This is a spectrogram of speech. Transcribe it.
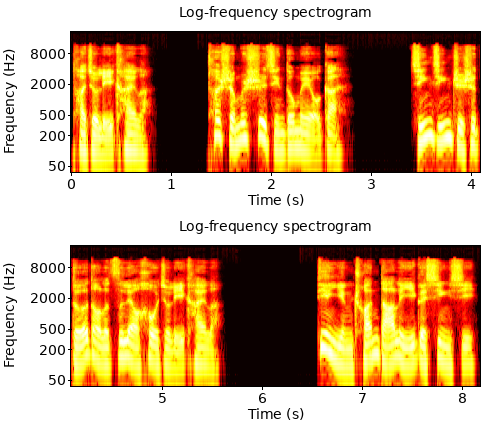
他就离开了，他什么事情都没有干，仅仅只是得到了资料后就离开了。电影传达了一个信息，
